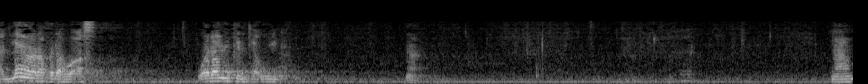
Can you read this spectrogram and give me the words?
أن لا يعرف له أصل ولا يمكن تأويله. نعم.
